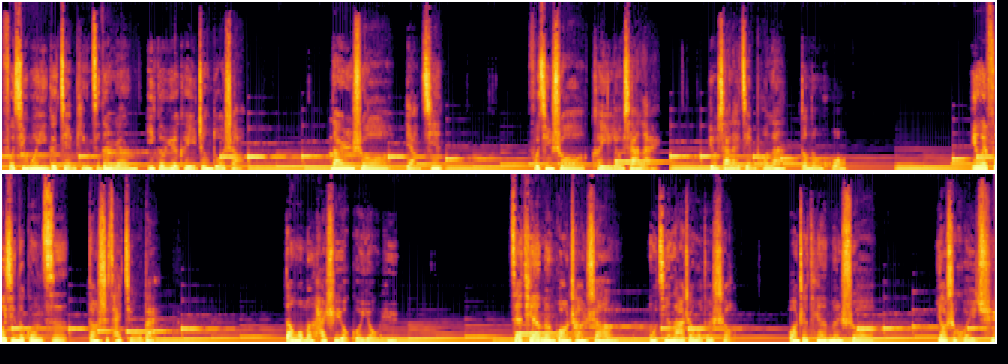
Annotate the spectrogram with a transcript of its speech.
父亲问一个捡瓶子的人：“一个月可以挣多少？”那人说：“两千。”父亲说：“可以留下来，留下来捡破烂都能活。”因为父亲的工资当时才九百，但我们还是有过犹豫。在天安门广场上，母亲拉着我的手，望着天安门说：“要是回去。”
